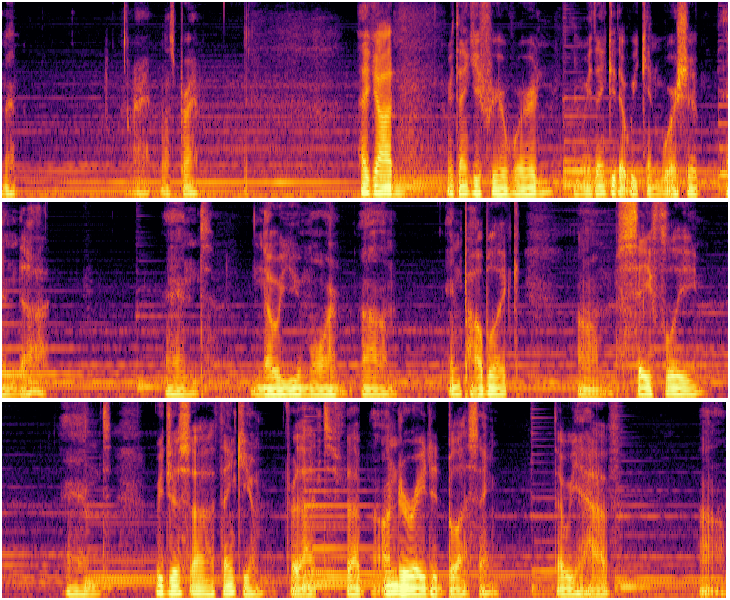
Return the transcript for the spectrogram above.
Amen. All right, let's pray. Hey God, we thank you for your word, and we thank you that we can worship and uh, and know you more um, in public, um, safely, and we just uh, thank you for that for that underrated blessing that we have um,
